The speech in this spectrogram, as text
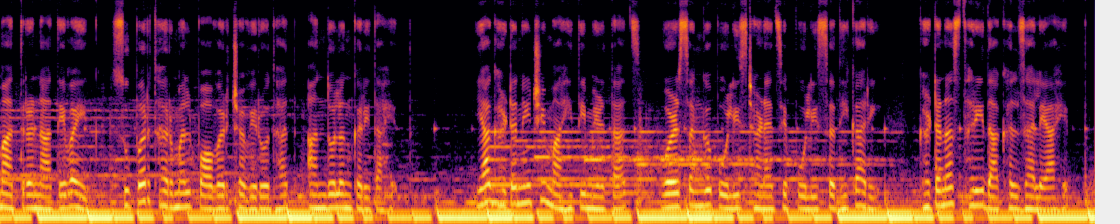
मात्र नातेवाईक सुपर थर्मल पॉवरच्या विरोधात आंदोलन करीत आहेत. या घटनेची माहिती मिळताच वळसंग पोलीस ठाण्याचे पोलीस अधिकारी घटनास्थळी दाखल झाले आहेत.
